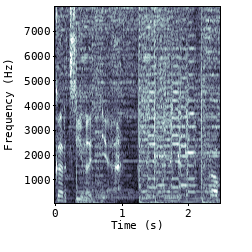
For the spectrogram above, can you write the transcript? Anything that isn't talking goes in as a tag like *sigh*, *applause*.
Картина дня.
